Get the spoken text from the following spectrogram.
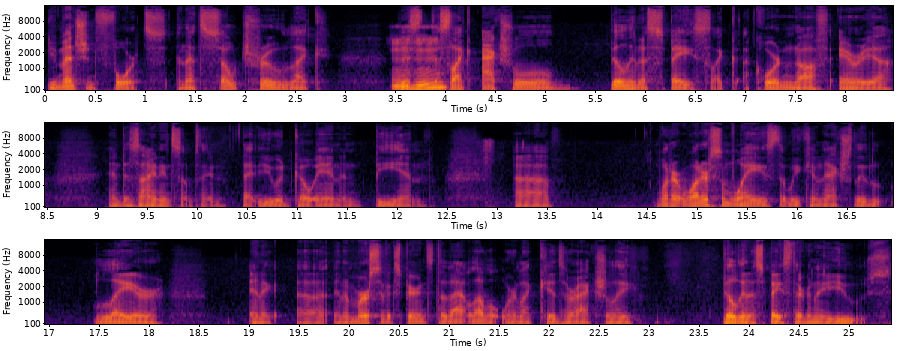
you mentioned forts, and that's so true. Like this Mhm. this like actual building a space, like a cordoned off area, and designing something that you would go in and be in. Uh, what are what are some ways that we can actually layer an uh, an immersive experience to that level where like kids are actually building a space they're going to use?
